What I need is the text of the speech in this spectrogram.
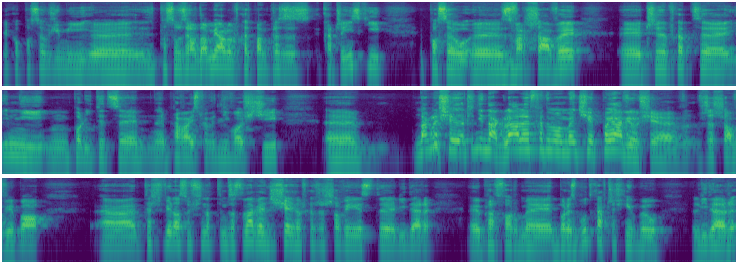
jako poseł ziemi, e, poseł z Radomia, albo na przykład pan prezes Kaczyński, poseł e, z Warszawy, e, czy na przykład inni politycy Prawa i Sprawiedliwości nagle się, znaczy nie nagle, ale w pewnym momencie pojawią się w Rzeszowie, bo też wiele osób się nad tym zastanawia. Dzisiaj na przykład w Rzeszowie jest lider Platformy Borys Budka, wcześniej był lider e,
